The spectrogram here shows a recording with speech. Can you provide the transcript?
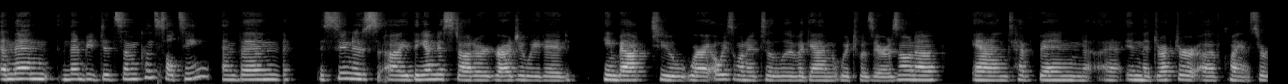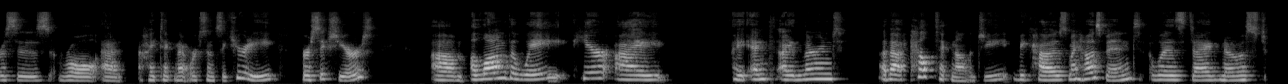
and then and then we did some consulting, and then as soon as uh, the youngest daughter graduated, came back to where I always wanted to live again, which was Arizona, and have been uh, in the director of client services role at High Tech Networks and Security for six years um, along the way here, I I and I learned about health technology because my husband was diagnosed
